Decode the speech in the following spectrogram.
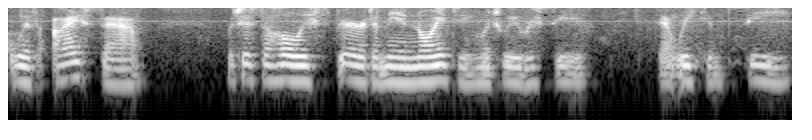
with eye salve, which is the Holy Spirit, and the anointing which we receive, that we can see.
